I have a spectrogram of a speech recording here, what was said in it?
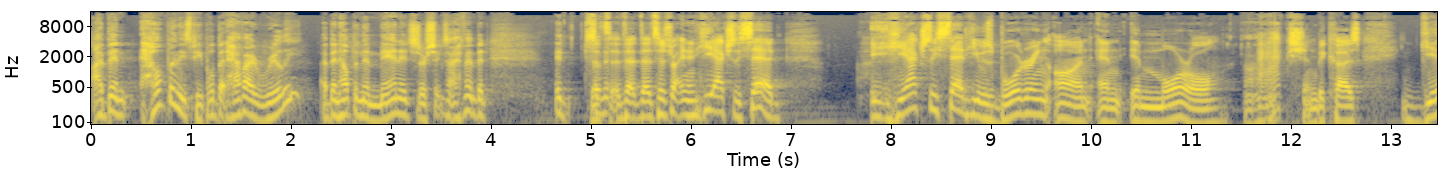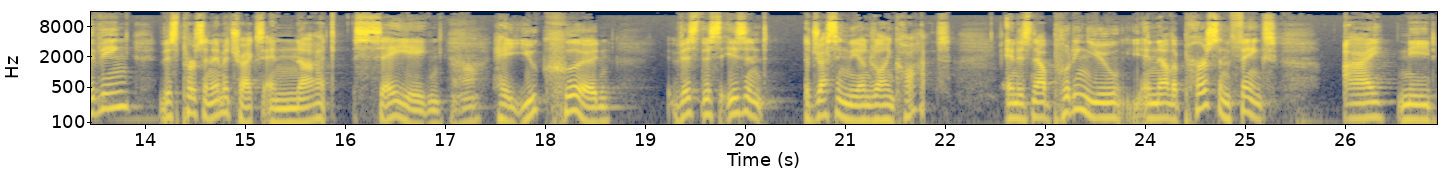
I've been helping these people, but have I really? I've been helping them manage their sickness. I haven't been. It, That's, that, that's just right. And he actually said, he actually said he was bordering on an immoral Uh-huh. action because giving this person Imitrex and not saying, Uh-huh. "Hey, you could," this this isn't addressing the underlying cause, and it's now putting you. And now the person thinks, "I need."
